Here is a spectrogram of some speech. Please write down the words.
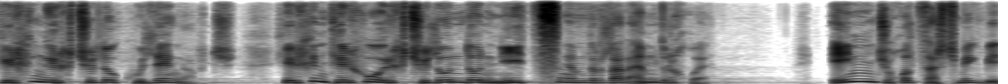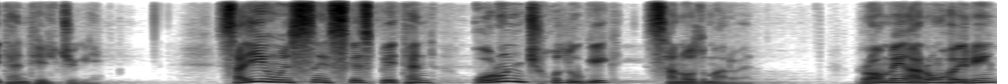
хэрхэн эрх чөлөөг хүлээн авч хэрхэн тэрхүү эрх чөлөөндөө нийцсэн амьдралаар амьдрах вэ? Энэ чухал зарчмыг би танд хэлж өгье. Саяын үнсэн хэсгээс би танд гурван чухал үгийг сануулмаар байна. Ромын 12-ын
